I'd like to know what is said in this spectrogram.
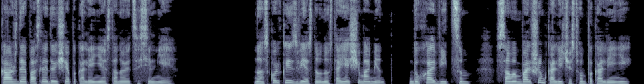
Каждое последующее поколение становится сильнее. Насколько известно в настоящий момент, духовицам, самым большим количеством поколений,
